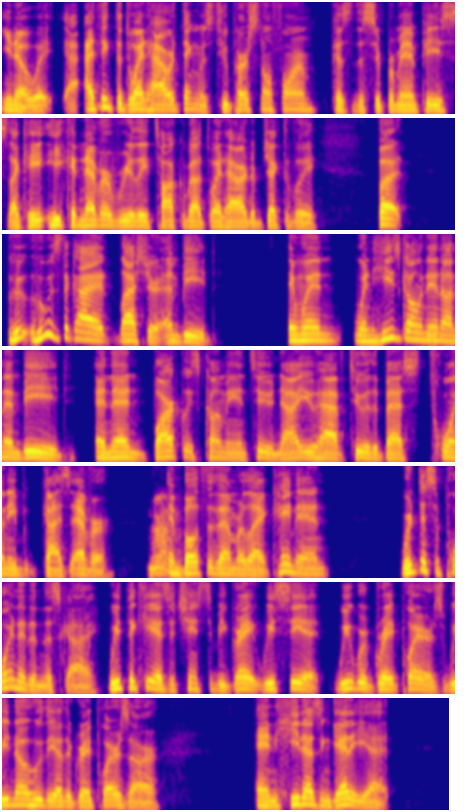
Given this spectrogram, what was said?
you know, I- think the Dwight Howard thing was too personal for him because of the Superman piece. Like he he could never really talk about Dwight Howard objectively. But who who was the guy last year? Embiid. And when when he's going mm. in on Embiid and then Barkley's coming in too, now you have two of the best 20 guys ever Yeah. and both of them are like, "Hey, man, we're disappointed in this guy. We think he has a chance to be great. We see it. We were great players. We know who the other great players are, and he doesn't get it yet.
